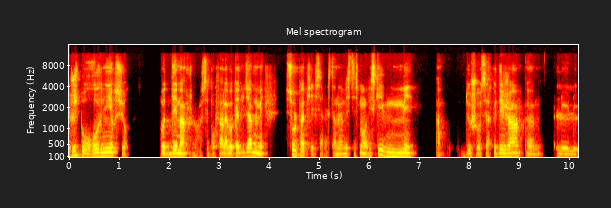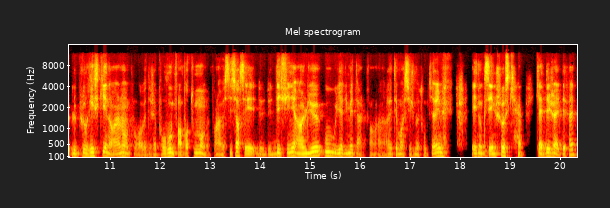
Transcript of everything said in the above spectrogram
juste pour revenir sur votre démarche, c'est pour faire l'avocat du diable, mais sur le papier, ça reste un investissement risqué, mais deux choses. C'est-à-dire que déjà, euh, le, plus risqué normalement pour déjà pour vous, enfin pour tout le monde, pour l'investisseur, c'est de, définir un lieu où il y a du métal. Enfin, arrêtez-moi si je me trompe, Thierry. Mais... Et donc c'est une chose qui a, déjà été faite.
